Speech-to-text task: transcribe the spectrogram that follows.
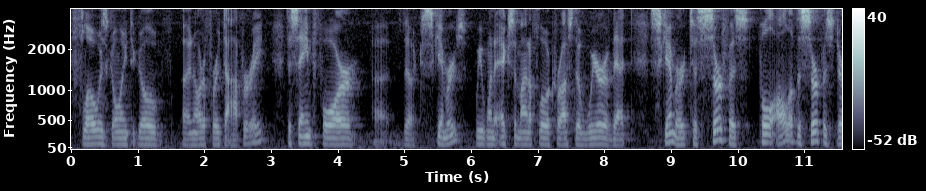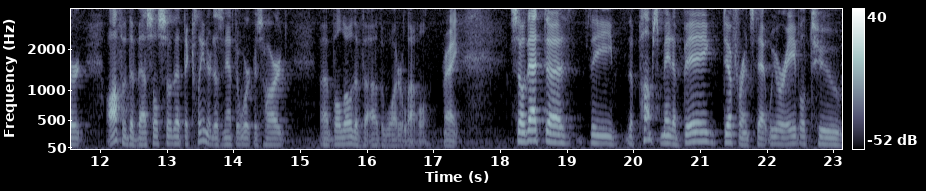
flow is going to go in order for it to operate. The same for uh, the skimmers. We want X amount of flow across the weir of that skimmer to surface, pull all of the surface dirt off of the vessel so that the cleaner doesn't have to work as hard uh, below the, uh, the water level. Right. So that uh, the the pumps made a big difference that we were able to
